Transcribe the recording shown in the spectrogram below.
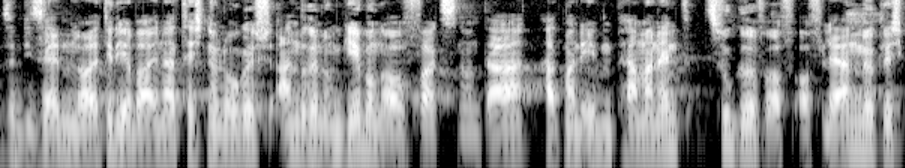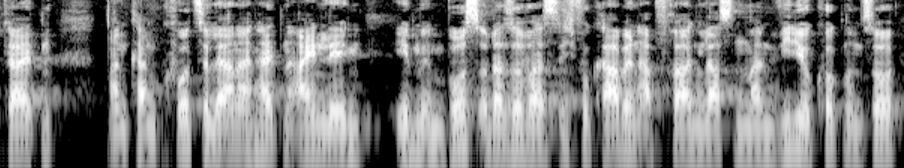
sind dieselben Leute, die aber in einer technologisch anderen Umgebung aufwachsen. Und da hat man eben permanent Zugriff auf, auf Lernmöglichkeiten. Man kann kurze Lerneinheiten einlegen, eben im Bus oder sowas, sich Vokabeln abfragen lassen, mal ein Video gucken und so.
